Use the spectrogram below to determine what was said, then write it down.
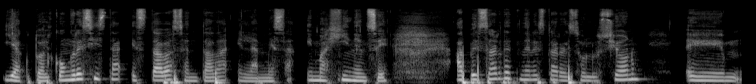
y actual congresista, estaba sentada en la mesa. Imagínense, a pesar de tener esta resolución, Em,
